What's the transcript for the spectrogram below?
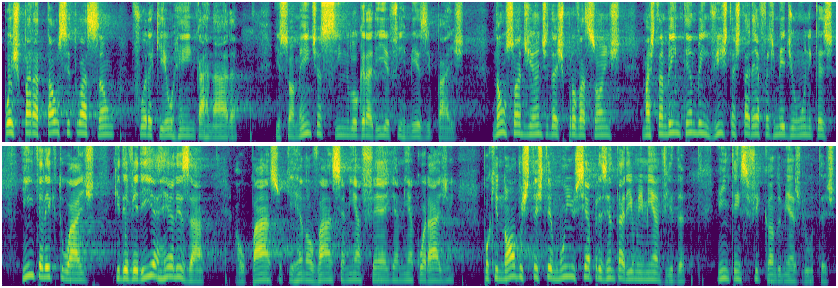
pois para tal situação fora que eu reencarnara, e somente assim lograria firmeza e paz, não só diante das provações, mas também tendo em vista as tarefas mediúnicas e intelectuais que deveria realizar, ao passo que renovasse a minha fé e a minha coragem porque novos testemunhos se apresentariam em minha vida, intensificando minhas lutas.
